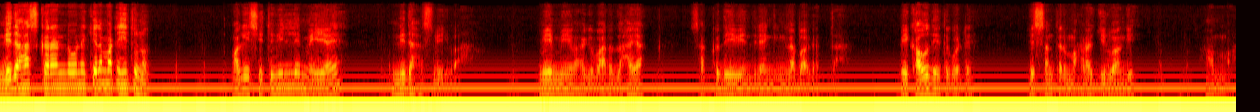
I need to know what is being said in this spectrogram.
නිදහස් කරන්න ඕන කියලා මට හිතුණොත් මගේ සිතුවිල්ලෙන් මේ අය නිදහස් වේවා. මේ මේ වගේ වර 10ක් සක්‍ර දේවේන්ද්‍රයන්ගෙන් ලබා ගත්තා. මේ කවුද එතකොට? වෙස්සන්තර මහරජුරුවන්ගේ අම්මා.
